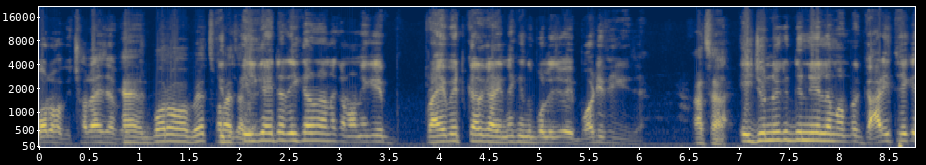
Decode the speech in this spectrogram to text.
বড় হবে ছড়ায় যাবে। হ্যাঁ বড় হবে ছড়া কিন্তু যাবে। এই গাড়িটার এই কারণে না কারণ অনেকে প্রাইভেট কার গাড়ি না কিন্তু বলে যে বডি ভেঙে যায়। আচ্ছা। এই জন্য কিন্তু নিয়ে এলাম আমরা গাড়ি থেকে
